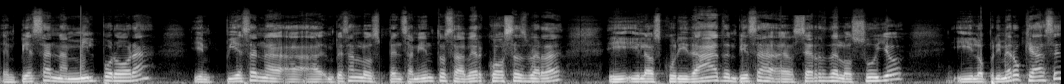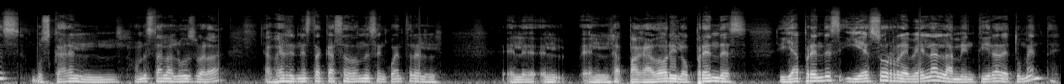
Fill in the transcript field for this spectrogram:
empiezan a mil por hora y empiezan, a, empiezan los pensamientos a ver cosas, ¿verdad? Y, y, la oscuridad empieza a ser de lo suyo. Y lo primero que haces, buscar el, dónde está la luz, ¿verdad? A ver, en esta casa, ¿dónde se encuentra el, el, apagador? Y lo prendes. Y ya prendes y eso revela la mentira de tu mente.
